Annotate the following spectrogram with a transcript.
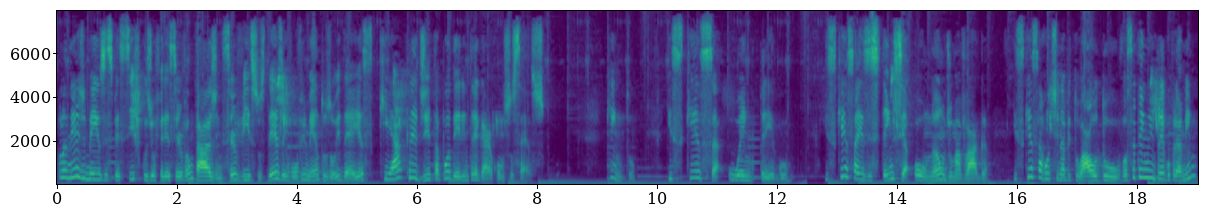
Planeje meios específicos de oferecer vantagens, serviços, desenvolvimentos ou ideias que acredita poder entregar com sucesso. Quinto, esqueça o emprego. Esqueça a existência ou não de uma vaga. Esqueça a rotina habitual do você tem um emprego para mim?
